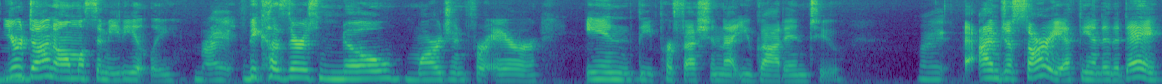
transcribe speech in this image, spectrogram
You're done almost immediately Right. because there's no margin for error in the profession that you got into. Right. I'm just sorry at the end of the day.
